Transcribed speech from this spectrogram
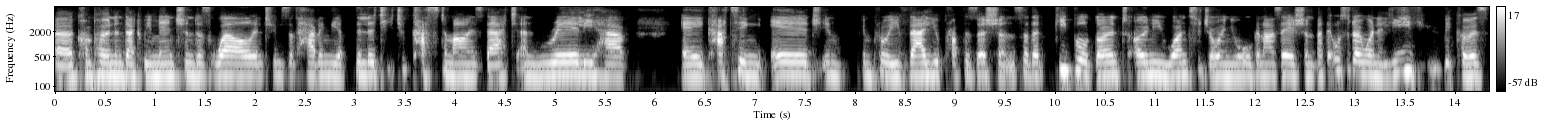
uh, component that we mentioned as well in terms of having the ability to customize that and really have a cutting edge employee value proposition so that people don't only want to join your organization, but they also don't want to leave you because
